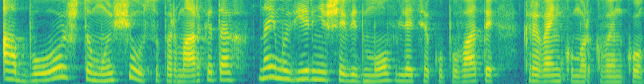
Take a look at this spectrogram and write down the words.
Або ж тому, що у супермаркетах наймовірніше відмовляться купувати кривеньку морквинку.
